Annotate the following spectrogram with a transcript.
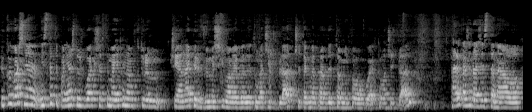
Tylko właśnie niestety, ponieważ to już była nie pamiętam, w którym, czy ja najpierw wymyśliłam, jak będę tłumaczyć blad, czy tak naprawdę to mi pomogło, jak tłumaczyć blad. Ale w każdym razie stanęło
